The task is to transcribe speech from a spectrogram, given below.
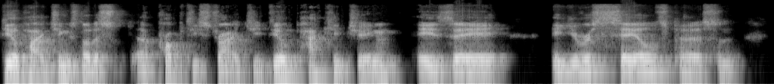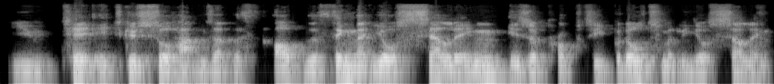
deal packaging is not a, a property strategy. Deal packaging is a, a you're a salesperson. You t- it just so happens that the the thing that you're selling is a property, but ultimately you're selling.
